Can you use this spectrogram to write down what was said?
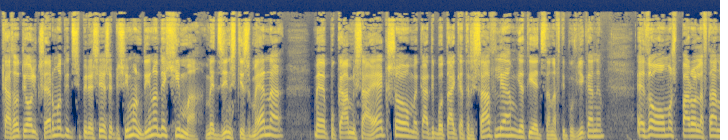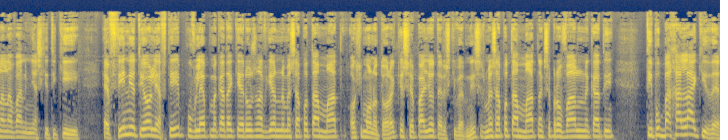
Καθότι όλοι ξέρουμε ότι τις υπηρεσίες επισήμων δίνονται χύμα. Με τζιν σκισμένα, με πουκάμισα έξω, με κάτι μποτάκια τρισάθλια, γιατί έτσι ήταν αυτοί που βγήκανε. Εδώ όμως παρόλα αυτά αναλαμβάνει μια σχετική ευθύνη ότι όλοι αυτοί που βλέπουμε κατά καιρούς να βγαίνουν μέσα από τα ΜΑΤ, όχι μόνο τώρα και σε παλιότερες κυβερνήσεις, μέσα από τα ΜΑΤ να ξεπροβάλλουν κάτι τύπου μπαχαλάκιδε.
